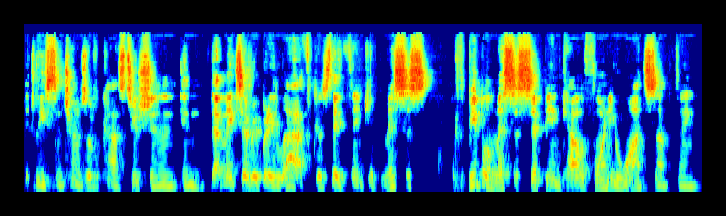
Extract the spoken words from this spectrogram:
at least in terms of a constitution. And, and that makes everybody laugh because they think if, Missis- if the people of Mississippi and California want something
